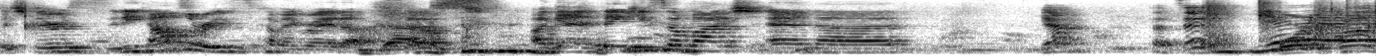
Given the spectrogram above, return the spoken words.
which there's city council races coming right up. Yes. So again, thank you so much, and uh, yeah, that's it. More to come.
